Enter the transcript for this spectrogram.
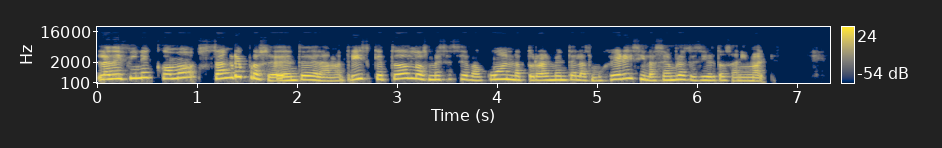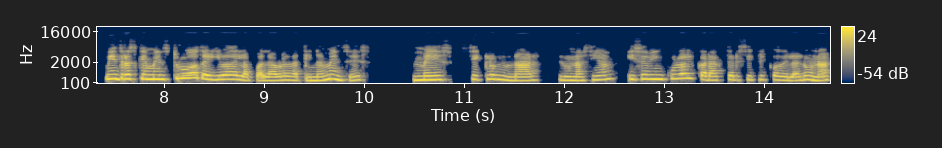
la define como sangre procedente de la matriz que todos los meses evacúan naturalmente las mujeres y las hembras de ciertos animales, mientras que menstruo deriva de la palabra latina menses, mes, ciclo lunar, lunación, y se vincula al carácter cíclico de la luna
